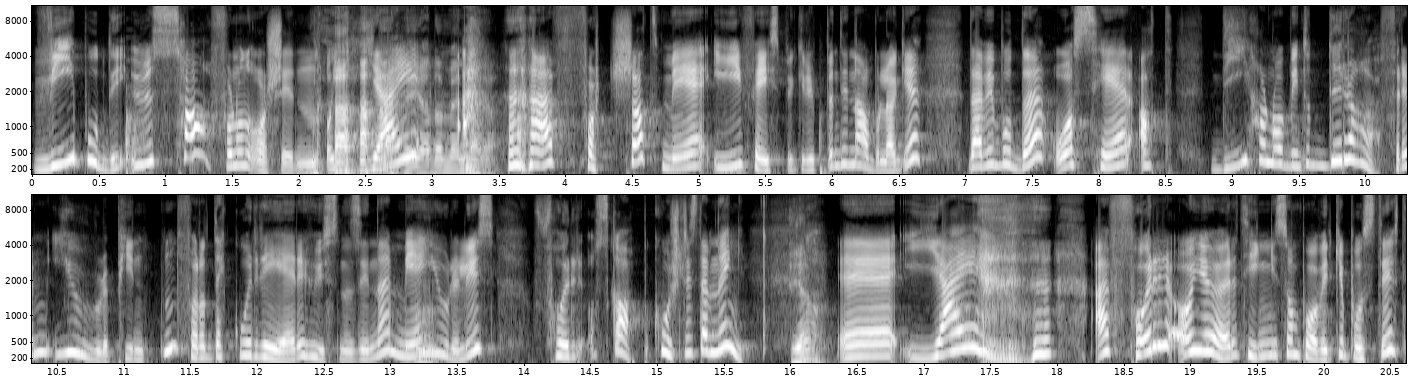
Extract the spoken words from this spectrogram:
Vi bodde i USA for noen år siden, og jeg er fortsatt med i Facebook-gruppen til nabolaget der vi bodde, og ser at de har nå begynt å dra frem julepynten for å dekorere husene sine med julelys for å skape koselig stemning. Ja. Eh, jeg er for å gjøre ting som påvirker positivt,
